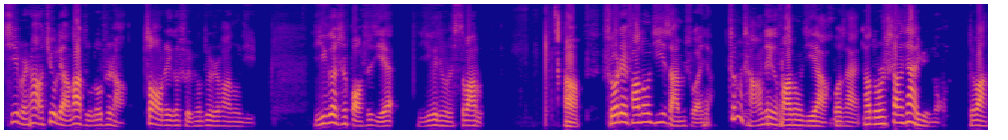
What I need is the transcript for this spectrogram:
基本上就两大主流车厂造这个水平对置发动机，一个是保时捷，一个就是斯巴鲁啊。说这发动机，咱们说一下，正常这个发动机啊，活塞它都是上下运动，对吧？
